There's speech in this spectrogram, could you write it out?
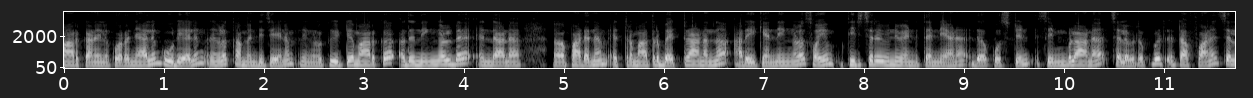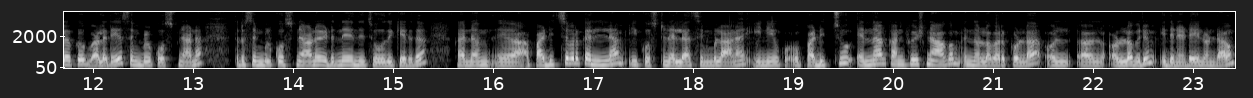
മാർക്കാണെങ്കിലും കുറഞ്ഞാലും കൂടിയാലും നിങ്ങൾ കമന്റ് ചെയ്യണം. നിങ്ങൾക്ക് കിട്ടിയ മാർക്ക് അത് നിങ്ങളുടെ എന്താണ് പഠനം എത്രമാത്രം ബെറ്റർ ആണെന്ന് അറിയിക്കാൻ. നിങ്ങൾ സ്വയം തിരിച്ചറിവിന് വേണ്ടി തന്നെയാണ്. ഇത് ക്വസ്റ്റ്യൻ സിമ്പിളാണ് ചിലവർക്ക് ടഫാണ് ചിലർക്ക് വളരെ സിമ്പിൾ ക്വസ്റ്റ്യൻ ആണ്. ഇത്ര സിമ്പിൾ ക്വസ്റ്റ്യൻ ആണോ ഇടുന്നതെന്ന് ചോദിക്കരുത്. കാരണം പഠിച്ചവർക്കെല്ലാം ഈ ക്വസ്റ്റ്യൻ എല്ലാം സിമ്പിളാണ് ഇനി പഠിച്ചു എന്നാൽ കൺഫ്യൂഷൻ ആകും എന്നുള്ളവർക്കുള്ള ഉള്ളവരും ഇതിനിടയിലുണ്ടാകും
